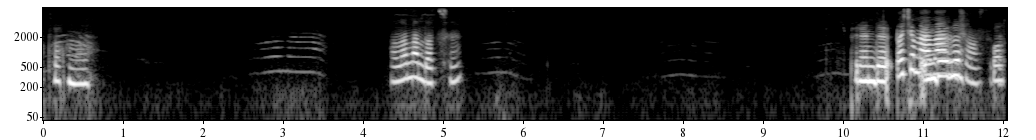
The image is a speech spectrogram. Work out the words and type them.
Açaq mı? Alamam da Bəlkə Enderdə- mənim şanslıdır. bas.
